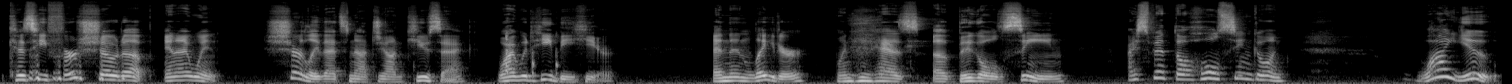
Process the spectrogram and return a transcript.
Because he first showed up, and I went, surely that's not John Cusack. Why would he be here? And then later, when he has a big old scene, I spent the whole scene going, why you?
